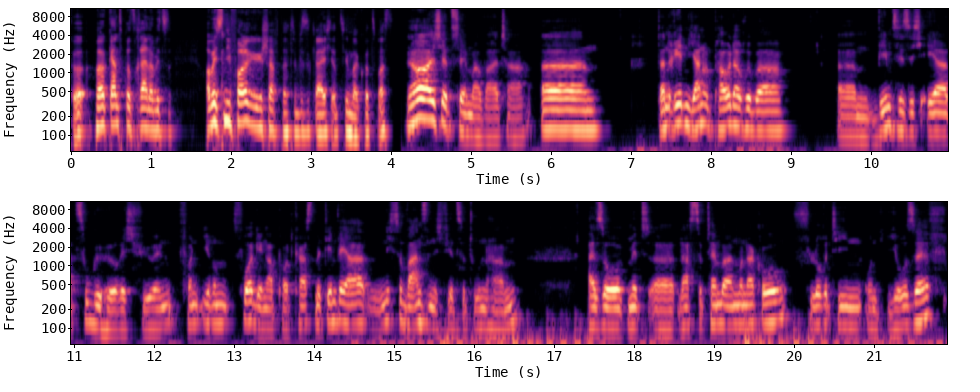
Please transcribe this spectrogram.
hör ganz kurz rein, ob ich es ob ich's in die Folge geschafft hatte. Bis gleich, erzähl mal kurz was. Ja, ich erzähl mal weiter. Ähm, dann reden Jan und Paul darüber, ähm, wem sie sich eher zugehörig fühlen von ihrem Vorgänger-Podcast, mit dem wir ja nicht so wahnsinnig viel zu tun haben. Also mit äh, Last September in Monaco, Florentin und Josef.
